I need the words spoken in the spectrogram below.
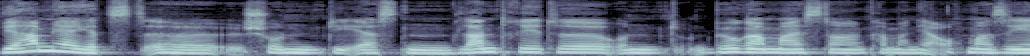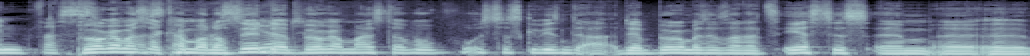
Wir haben ja jetzt äh, schon die ersten Landräte und, und Bürgermeister, kann man ja auch mal sehen, was Bürgermeister was da kann man doch sehen, der passiert. Bürgermeister, wo, wo ist das gewesen? Der, der Bürgermeister sagt als erstes, ähm, äh, äh,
